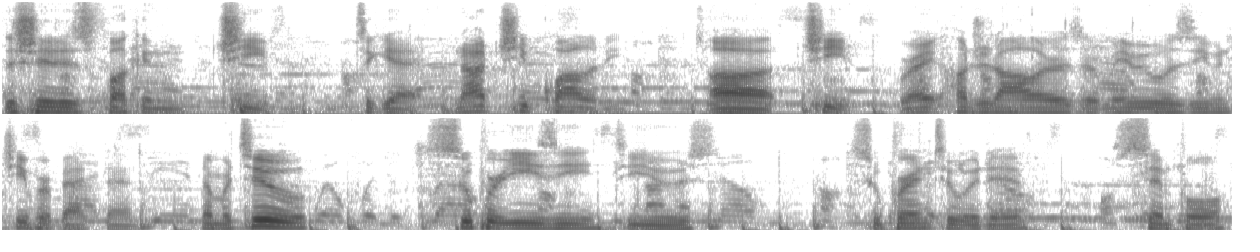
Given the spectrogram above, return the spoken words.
the shit is fucking cheap to get, not cheap quality. Uh, cheap, right? Hundred dollars, or maybe it was even cheaper back then. Number two, super easy to use, super intuitive, simple.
